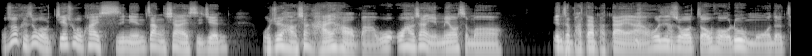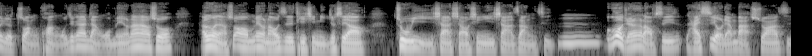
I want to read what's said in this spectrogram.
我说，可是我接触了快十年，这样下来时间，我觉得好像还好吧。我我好像也没有什么。”变成啪嗒啪嗒啊，或者是说走火入魔的这个状况，我就跟他讲我没有。那他说，他跟我讲说哦没有啦，我只是提醒你，就是要注意一下，小心一下这样子。嗯，不过我觉得那个老师还是有两把刷子，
